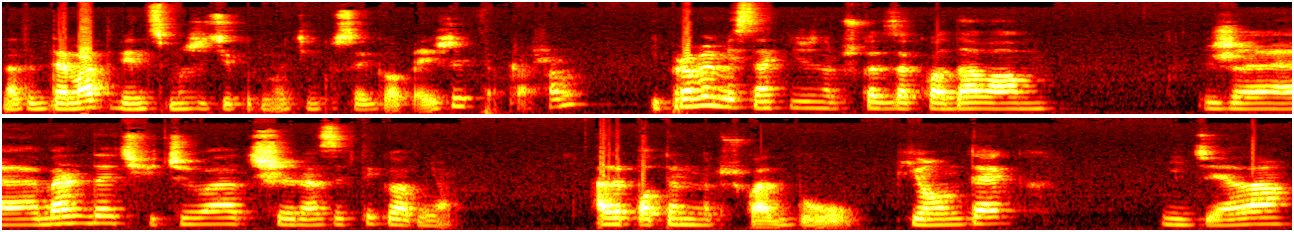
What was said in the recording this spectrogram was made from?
na ten temat, więc możecie po tym odcinku sobie go obejrzeć. Zapraszam. I problem jest taki, że na przykład zakładałam, że będę ćwiczyła trzy razy w tygodniu. Ale potem na przykład był piątek, niedziela,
